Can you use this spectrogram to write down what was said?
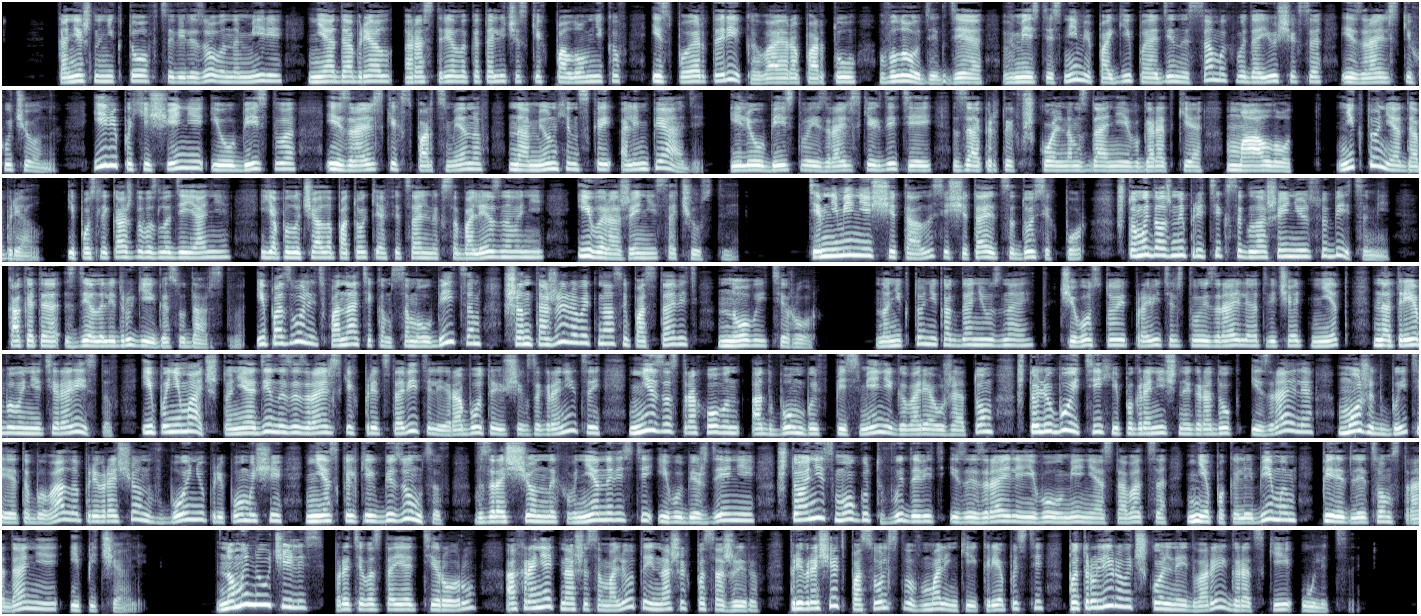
Конечно, никто в цивилизованном мире не одобрял расстрела католических паломников из Пуэрто-Рико в аэропорту в Лоде, где вместе с ними погиб и один из самых выдающихся израильских ученых, или похищение и убийство израильских спортсменов на Мюнхенской Олимпиаде, или убийство израильских детей, запертых в школьном здании в городке Маалот. Никто не одобрял и после каждого злодеяния я получала потоки официальных соболезнований и выражений сочувствия. Тем не менее считалось и считается до сих пор, что мы должны прийти к соглашению с убийцами, как это сделали другие государства, и позволить фанатикам-самоубийцам шантажировать нас и поставить новый террор. Но никто никогда не узнает, чего стоит правительству Израиля отвечать «нет» на требования террористов и понимать, что ни один из израильских представителей, работающих за границей, не застрахован от бомбы в письме, не говоря уже о том, что любой тихий пограничный городок Израиля может быть, и это бывало, превращен в бойню при помощи нескольких безумцев, возвращенных в ненависти и в убеждении, что они смогут выдавить из Израиля его умение оставаться непоколебимым перед лицом страдания и печали. Но мы научились противостоять террору, охранять наши самолеты и наших пассажиров, превращать посольства в маленькие крепости, патрулировать школьные дворы и городские улицы.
